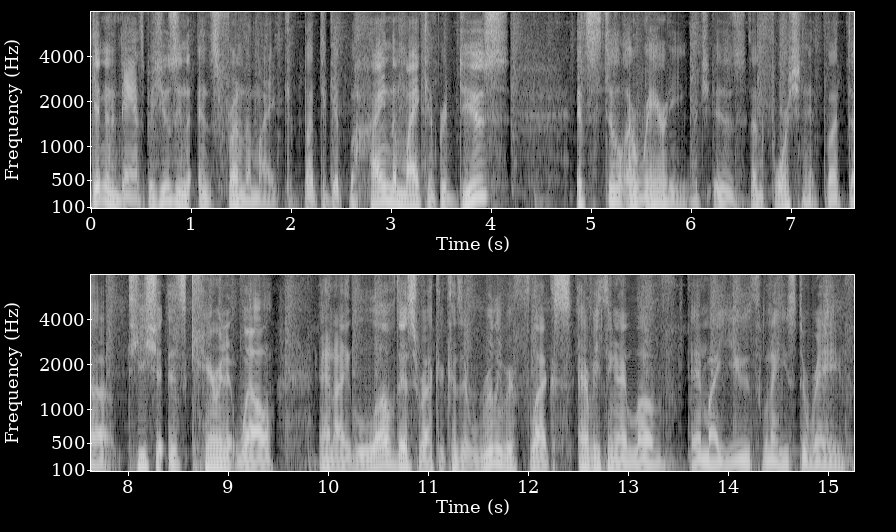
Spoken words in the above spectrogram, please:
getting into dance, but usually in front of the mic. But to get behind the mic and produce, it's still a rarity, which is unfortunate. But uh, TSHA is carrying it well. And I love this record because it really reflects everything I love in my youth when I used to rave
